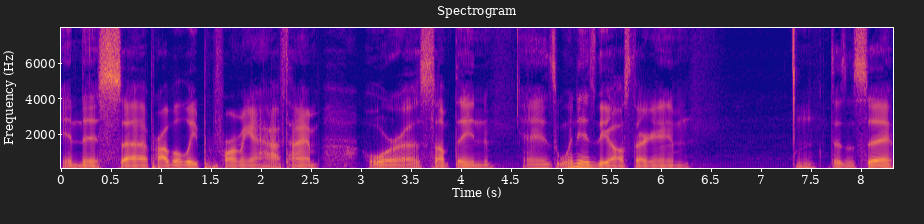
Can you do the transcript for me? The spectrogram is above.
in this, uh, probably performing at halftime or uh, something. As when is the All Star game? Hmm, doesn't say.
